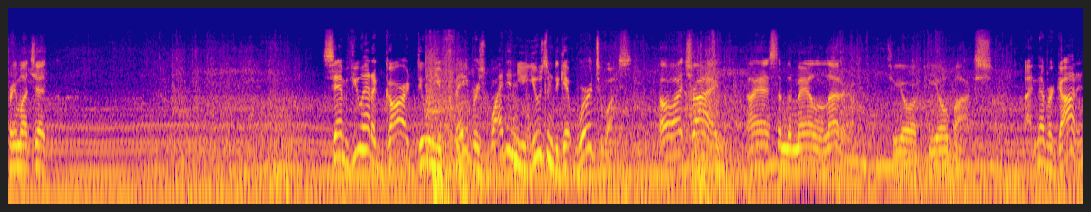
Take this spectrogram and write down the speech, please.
Pretty much it. Sam, if you had a guard doing you favors, why didn't you use him to get word to us? Oh, I tried. I asked them to mail a letter to your P.O. box. I never got it.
